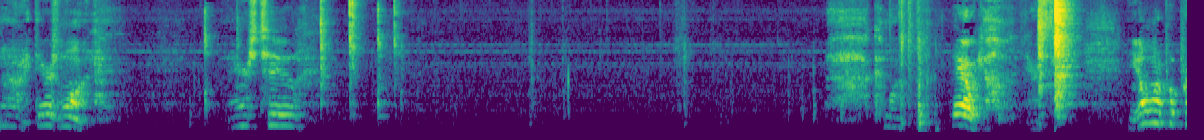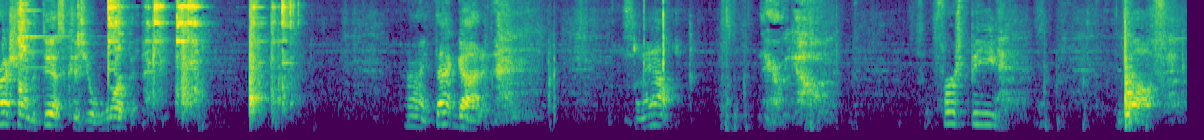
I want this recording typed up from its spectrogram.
All right, there's one. There's two. Oh, come on. There we go. There's three. You don't want to put pressure on the disc because you'll warp it. All right, that got it. So now, there we go. So the first bead is off.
